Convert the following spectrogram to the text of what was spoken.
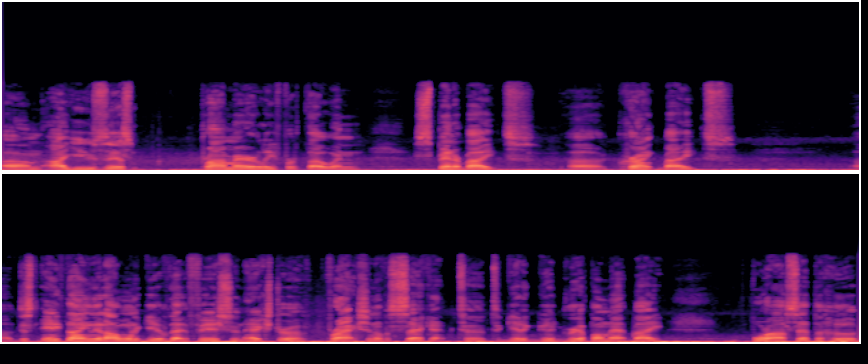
Um, I use this primarily for throwing spinner baits, uh, crankbaits, just anything that I want to give that fish an extra fraction of a second to, to get a good grip on that bait before I set the hook.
